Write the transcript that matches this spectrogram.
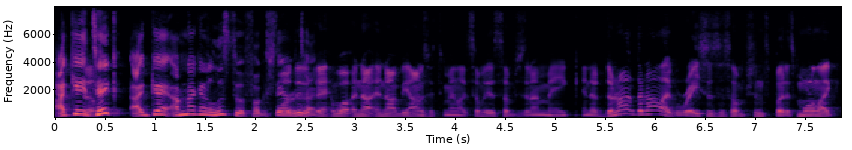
I can't So- take. I can't. I'm not gonna listen to a fucking Well, dude, stereotype. and, well, and, I, and I'll be honest with you, man. Like some of the assumptions that I make, and they're, they're not they're not like racist assumptions, but it's more like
